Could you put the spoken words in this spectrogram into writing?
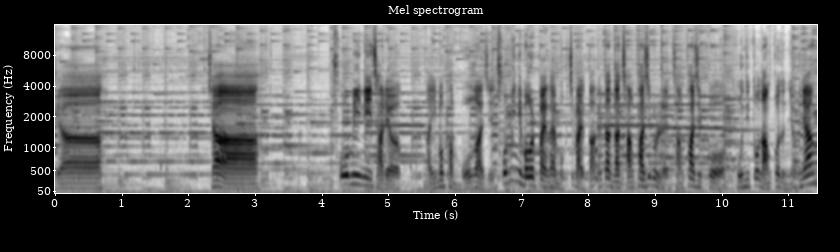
자, 자 초미니 자력 아 이번 판 뭐가지? 초미니 먹을 바에 그냥 먹지 말까? 일단 난 장파 집을래. 장파 집고 돈이 또 남거든요. 그냥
